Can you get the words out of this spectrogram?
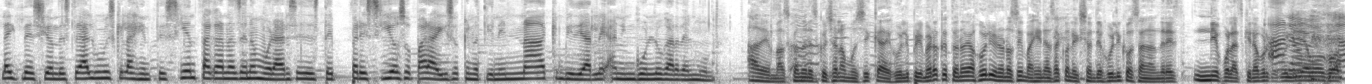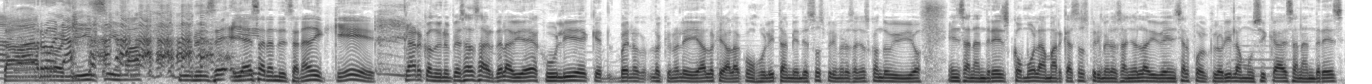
la intención de este álbum es que la gente sienta ganas de enamorarse de este precioso paraíso que no tiene nada que envidiarle a ningún lugar del mundo. Además, cuando uno escucha la música de Juli, primero que tú no veas a Juli, uno no se imagina esa conexión de Juli con San Andrés ni por la esquina, porque Ah, Juli no. de Bogotá, rolísima. Y uno dice, ella es San Andresana de qué? Claro, cuando uno empieza a saber de la vida de Juli, de que, bueno, lo que uno leía, lo que habla con Juli también de esos primeros años cuando vivió en San Andrés, cómo la marca esos primeros años, la vivencia, el folclore y la música de San Andrés.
